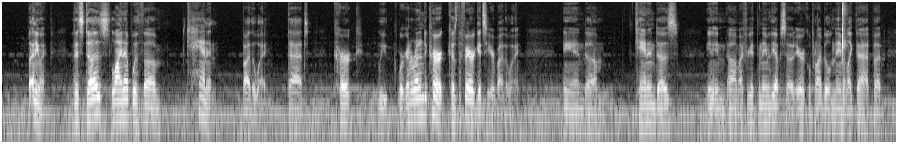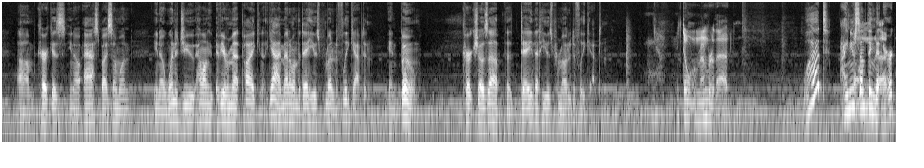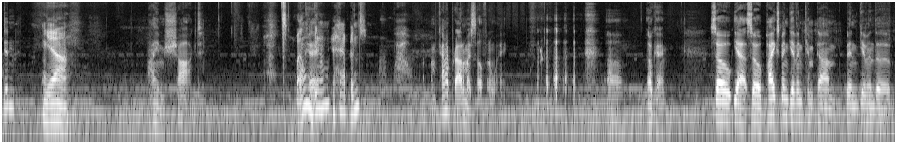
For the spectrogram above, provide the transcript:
but anyway, this does line up with um, canon, by the way. That Kirk, we we're gonna run into Kirk because the Farragut's here, by the way, and um, canon does. In, in um, I forget the name of the episode. Eric will probably be able to name it like that. But um, Kirk is, you know, asked by someone, you know, when did you? How long have you ever met Pike? You know, yeah, I met him on the day he was promoted to fleet captain. And boom, Kirk shows up the day that he was promoted to fleet captain. Yeah. I don't remember that. What? I knew Don't something that know. Eric didn't. Yeah. I am shocked. Well, Okay. you know, it happens. Wow, I'm kind of proud of myself in a way. um, okay, so yeah, so Pike's been given um, been given the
